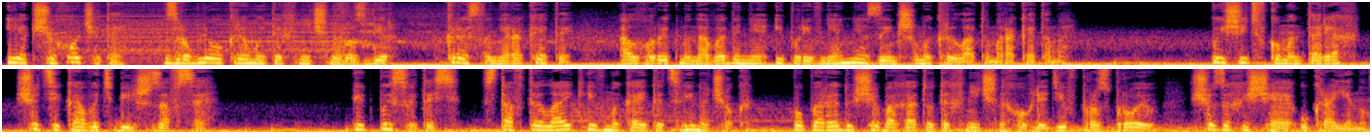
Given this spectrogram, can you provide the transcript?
І якщо хочете, зроблю окремий технічний розбір, креслення ракети, алгоритми наведення і порівняння з іншими крилатими ракетами. Пишіть в коментарях, що цікавить більш за все. Підписуйтесь, ставте лайк і вмикайте дзвіночок. Попереду ще багато технічних оглядів про зброю, що захищає Україну.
